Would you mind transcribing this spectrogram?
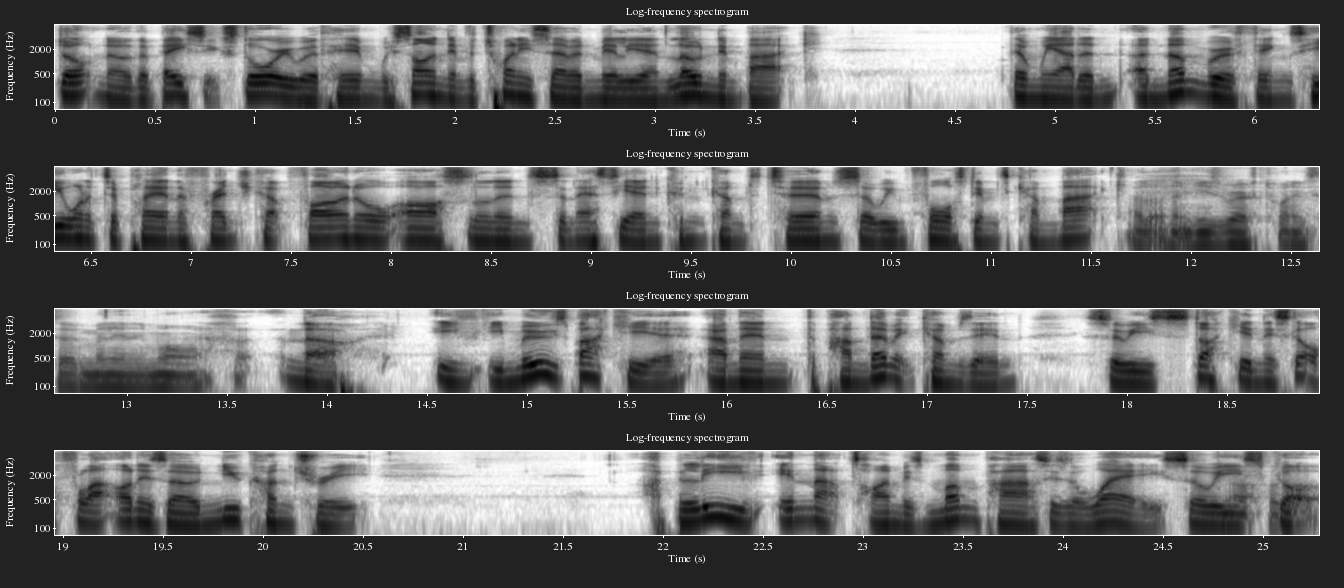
don't know the basic story with him, we signed him for 27 million, loaned him back. Then we had a, a number of things. He wanted to play in the French Cup final. Arsenal and St Etienne couldn't come to terms, so we forced him to come back. I don't think he's worth twenty seven million anymore. No, he, he moves back here, and then the pandemic comes in, so he's stuck in this little flat on his own, new country. I believe in that time his mum passes away, so he's forgot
